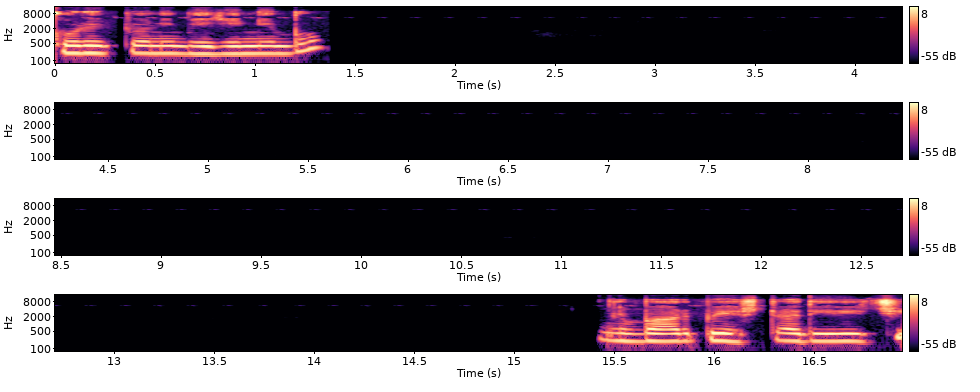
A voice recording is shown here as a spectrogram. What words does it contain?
করে একটুখানি ভেজে নেব। এবার পেস্টটা দিয়ে দিচ্ছি।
